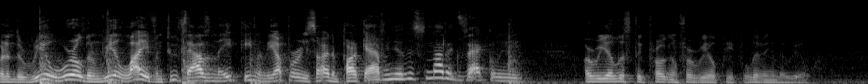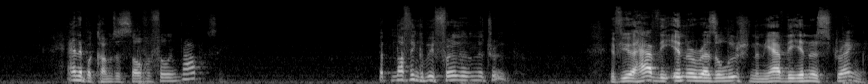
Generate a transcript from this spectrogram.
But in the real world, in real life, in 2018, on the Upper East Side in Park Avenue, this is not exactly a realistic program for real people living in the real world. And it becomes a self fulfilling prophecy. But nothing could be further than the truth. If you have the inner resolution and you have the inner strength,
